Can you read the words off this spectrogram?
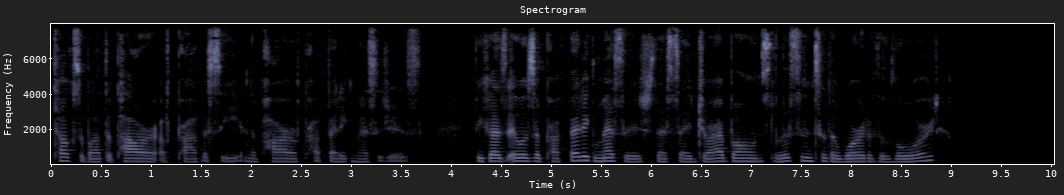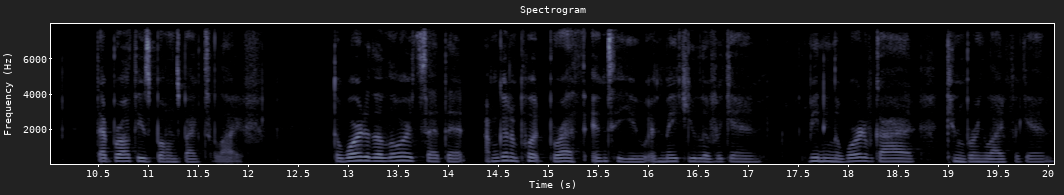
talks about the power of prophecy and the power of prophetic messages. Because it was a prophetic message that said, Dry bones, listen to the word of the Lord, that brought these bones back to life. The word of the Lord said that I'm going to put breath into you and make you live again, meaning the word of God can bring life again.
